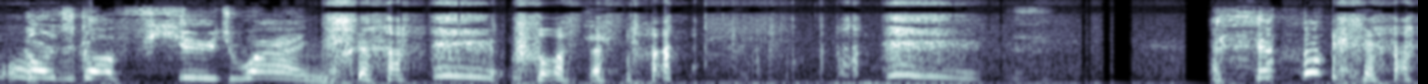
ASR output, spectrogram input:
What? God's got a huge wang! what the fuck?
